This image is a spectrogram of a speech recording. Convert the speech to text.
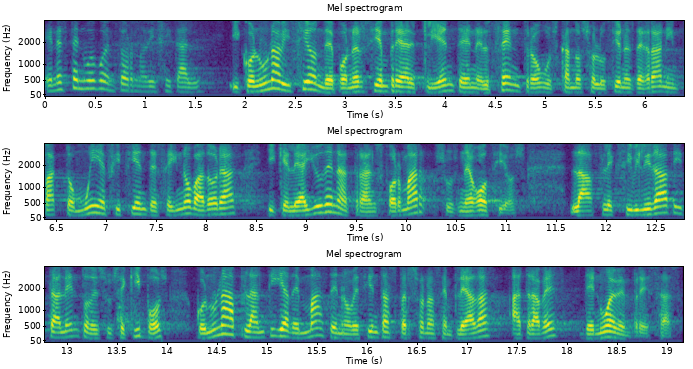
en este nuevo entorno digital. Y con una visión de poner siempre al cliente en el centro, buscando soluciones de gran impacto muy eficientes e innovadoras y que le ayuden a transformar sus negocios la flexibilidad y talento de sus equipos con una plantilla de más de 900 personas empleadas a través de nueve empresas.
